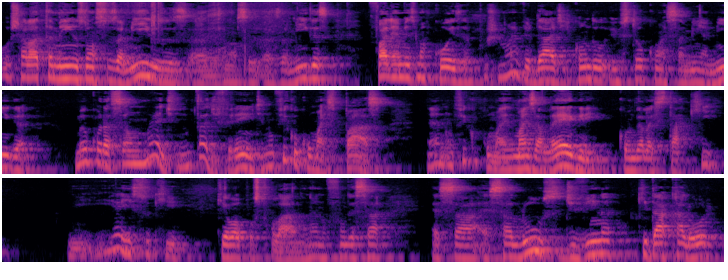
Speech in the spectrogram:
Oxalá também os nossos amigos, as nossas as amigas, falem a mesma coisa. Puxa, não é verdade que quando eu estou com essa minha amiga, meu coração não é, está diferente, não fico com mais paz, né? não fico com mais, mais alegre quando ela está aqui. E, e é isso que, que é o apostolado, né? no fundo, essa, essa, essa luz divina que dá calor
